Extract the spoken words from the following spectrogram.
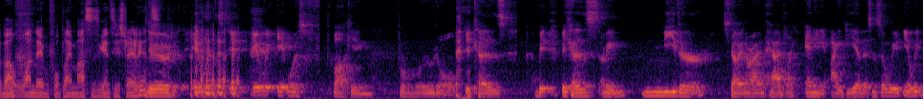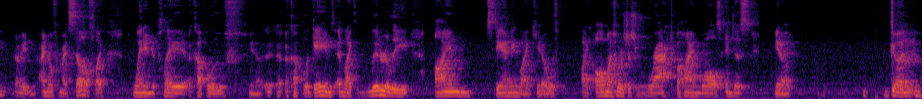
about one day before playing Masters against the Australians. dude it was it, it, it was fucking brutal because be- because i mean neither stallion or i had like any idea of this. And so we you know we i mean i know for myself like went in to play a couple of you know a, a couple of games. And like literally i'm standing like you know with like all my swords just racked behind walls and just you know gun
